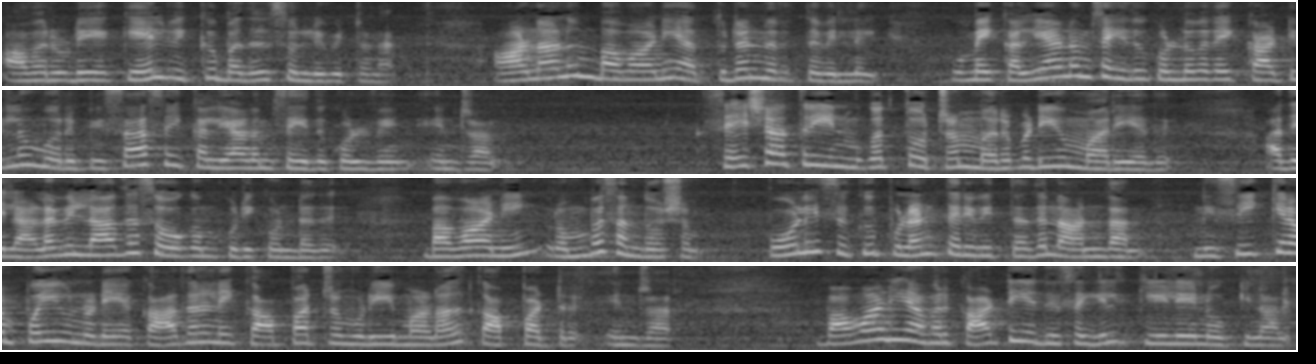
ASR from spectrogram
அவருடைய கேள்விக்கு பதில் சொல்லிவிட்டன. ஆனாலும் பவானி அத்துடன் நிறுத்தவில்லை. உம்மை கல்யாணம் செய்து கொள்ளுவதைக் காட்டிலும் ஒரு பிசாசை கல்யாணம் செய்து கொள்வேன் என்றாள். சேஷாத்ரியின் முகத்தோற்றம் மறுபடியும் மாறியது. அதில் அளவில்லாத சோகம் குடிக்கொண்டது பவானி ரொம்ப சந்தோஷம். போலீஸுக்கு புலன் தெரிவித்தது நான் தான் நீ சீக்கிரம் போய் உன்னுடைய காதலனை காப்பாற்ற முடியுமானால் காப்பாற்று என்றார். பவானி அவர் காட்டிய திசையில் கீழே நோக்கினாள்.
